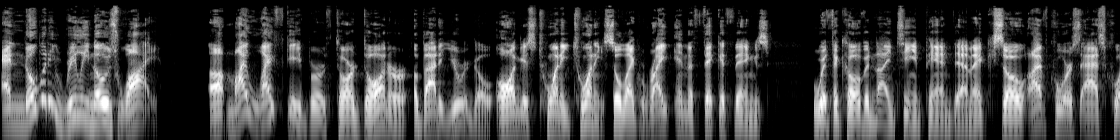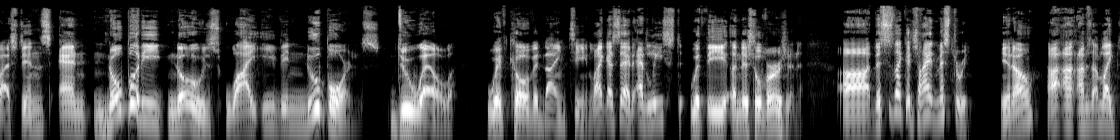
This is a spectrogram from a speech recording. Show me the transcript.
and nobody really knows why. Uh, my wife gave birth to our daughter about a year ago, August 2020. So, like, right in the thick of things with the COVID 19 pandemic. So I, of course, ask questions, and nobody knows why even newborns do well with COVID 19. Like I said, at least with the initial version. Uh, this is like a giant mystery. You know, I, am like,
